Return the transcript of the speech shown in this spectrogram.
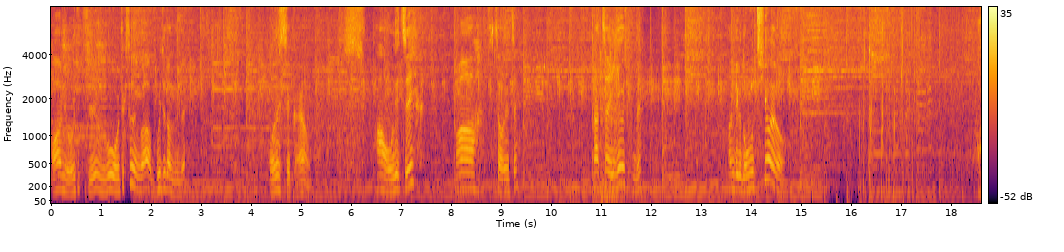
아니 어딨지 뭐 어떻게 찾은 거야 보이지도 않는데 어디 있을까요? 아 어딨지? 와 진짜 어딨지? 나 진짜 이기고 싶은데? 아 근데 이거 너무 튀어요 와,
